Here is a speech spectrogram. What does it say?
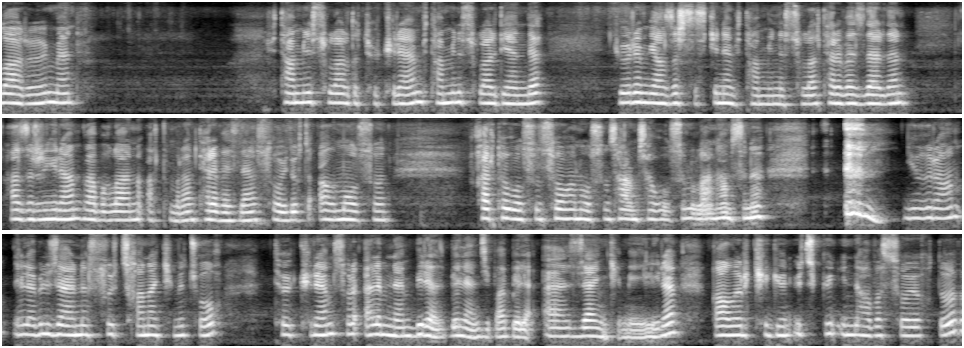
Bunları mən vitaminli sular da tökürəm. Vitaminli sular deyəndə görürəm yazırsınız ki, nə vitaminli sular. Tərəvəzlərdən hazırlayıram, qabıqlarını atmıram. Tərəvəzlərin soyduqca alma olsun, kartop olsun, soğan olsun, sarımsaq olsun. Onların hamısını yığıram. Elə bil üzərinə su çıxana kimi çox tökürəm. Sonra əlimlə biraz belənci bax belə əzən kimi eləyirəm. Qalır 2 gün, 3 gün. İndi hava soyuqdur.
